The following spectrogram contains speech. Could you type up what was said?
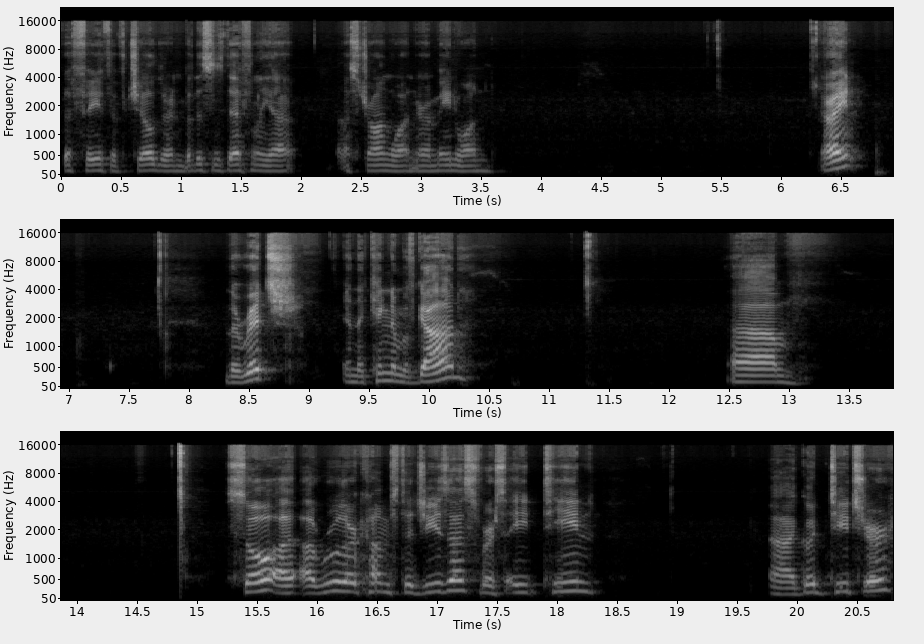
the faith of children, but this is definitely a, a strong one or a main one. All right. The rich in the kingdom of God. Um, so a, a, ruler comes to Jesus, verse 18. Uh, good teacher,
